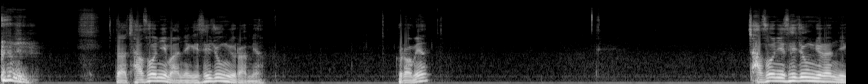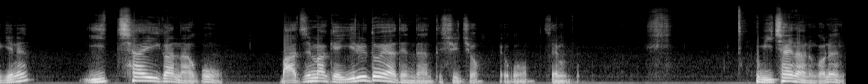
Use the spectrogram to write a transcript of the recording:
자, 자손이 만약에 세 종류라면 그러면 자손이 세 종류란 얘기는 2 차이가 나고 마지막에 1 더해야 된다는 뜻이죠. 요거 쌤. 그럼 2 차이 나는 거는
